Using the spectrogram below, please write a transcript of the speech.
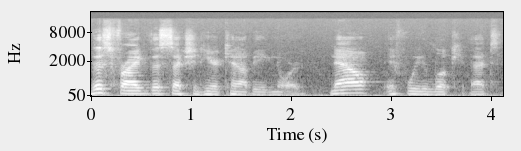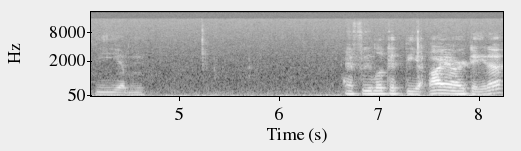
this frag, this section here cannot be ignored. Now, if we look at the um, if we look at the IR data,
